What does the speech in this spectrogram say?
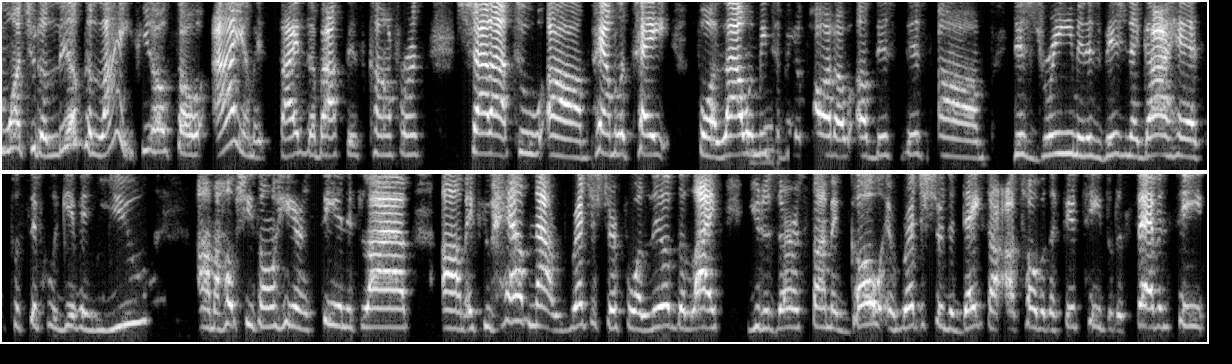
wants you to live the life, you know. So I am excited about this conference. Shout out to um, Pamela Tate for allowing me to be a part of, of this this um, this dream and this vision that God has specifically given you um, I hope she's on here and seeing this live. Um, if you have not registered for Live the Life You Deserve Summit, go and register. The dates are October the 15th through the 17th.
